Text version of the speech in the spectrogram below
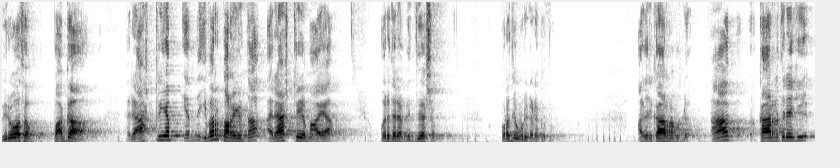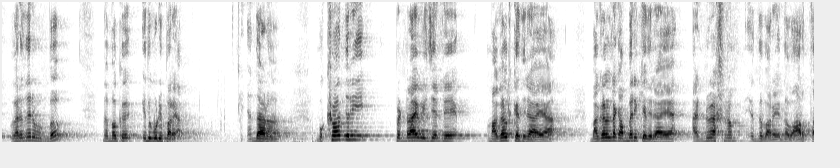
വിരോധം പക രാഷ്ട്രീയം എന്ന് ഇവർ പറയുന്ന അരാഷ്ട്രീയമായ ഒരുതരം വിദ്വേഷം കുറഞ്ഞുകൂടി കിടക്കുന്നു. അതിന് കാരണമുണ്ട്. ആ കാരണത്തിലേക്ക് വരുന്നതിന് മുമ്പ് നമുക്ക് ഇതുകൂടി പറയാം. എന്താണ്? മുഖ്യമന്ത്രി പിണറായി വിജയന്റെ മകൾക്കെതിരായ മകളുടെ കമ്പനിക്കെതിരായ അന്വേഷണം എന്ന് പറയുന്ന വാർത്ത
